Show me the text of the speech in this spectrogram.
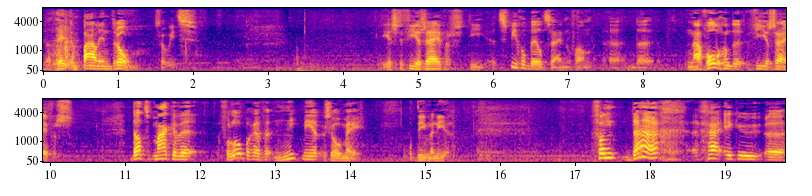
dat heet een palindroom, zoiets eerste vier cijfers die het spiegelbeeld zijn van uh, de navolgende vier cijfers. Dat maken we voorlopig even niet meer zo mee. Op die manier. Vandaag ga ik u uh,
